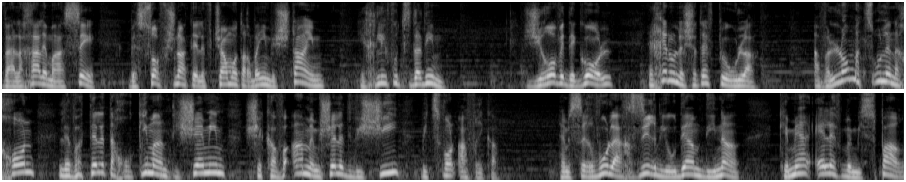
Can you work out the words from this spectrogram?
והלכה למעשה, בסוף שנת 1942, החליפו צדדים. ז'ירו ודה גול החלו לשתף פעולה, אבל לא מצאו לנכון לבטל את החוקים האנטישמיים שקבעה ממשלת וישי בצפון אפריקה. הם סירבו להחזיר ליהודי המדינה, כמאה אלף במספר,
